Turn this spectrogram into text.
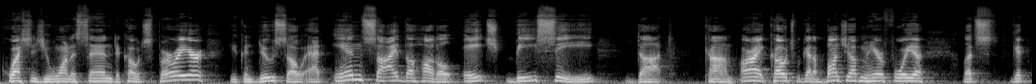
questions you want to send to Coach Spurrier, you can do so at Inside the Huddle, HBC.com. All right, Coach, we've got a bunch of them here for you. Let's get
